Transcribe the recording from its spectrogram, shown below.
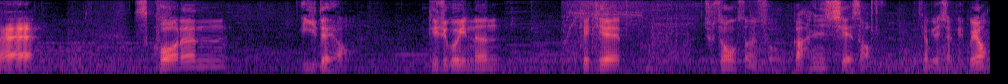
네. 스코어는 2대 0. 뒤지고 있는 KT의 주성욱 선수가 1시에서 경기를 시작했고요.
